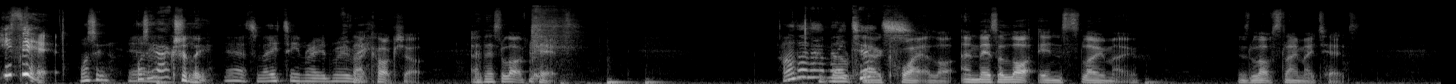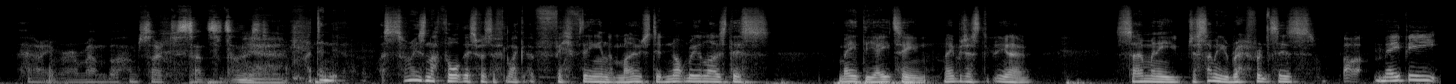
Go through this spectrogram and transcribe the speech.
Is it? Was it? Was it actually? Yeah, it's an 18 rated movie. It's That cock shot. Uh, there's a lot of tits. Are there that many tits? There are quite a lot, and there's a lot in slow mo. There's a lot of slow mo tits. I don't even remember. I'm so desensitized. Yeah. I didn't. For some reason, I thought this was a, like a 15 at most. Did not realize this made the 18. Maybe just you know, so many, just so many references. Uh, maybe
